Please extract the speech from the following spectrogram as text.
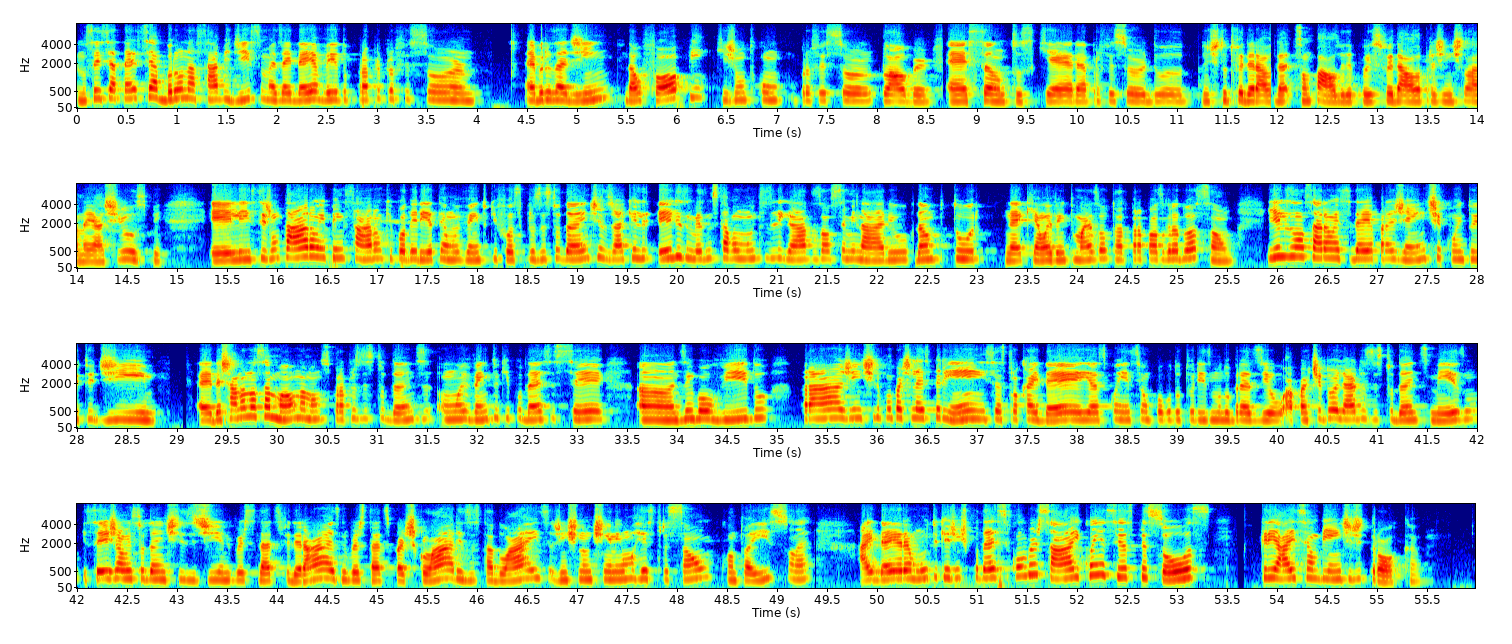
Não sei se até se a Bruna sabe disso, mas a ideia veio do próprio professor é, Brusadin, da UFOP, que junto com o professor Glauber é, Santos, que era professor do, do, Instituto Federal de São Paulo e depois foi dar aula para a gente lá na IASH USP, eles se juntaram e pensaram que poderia ter um evento que fosse para os estudantes, já que eles mesmos estavam muito ligados ao seminário da Amptur, né, que é um evento mais voltado para pós-graduação. E eles lançaram essa ideia para a gente com o intuito de é, deixar na nossa mão, na mão dos próprios estudantes, um evento que pudesse ser uh, desenvolvido para a gente compartilhar experiências, trocar ideias, conhecer um pouco do turismo no Brasil a partir do olhar dos estudantes mesmo, e sejam estudantes de universidades federais, universidades particulares, estaduais, a gente não tinha nenhuma restrição quanto a isso, né? A ideia era muito que a gente pudesse conversar e conhecer as pessoas, criar esse ambiente de troca.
